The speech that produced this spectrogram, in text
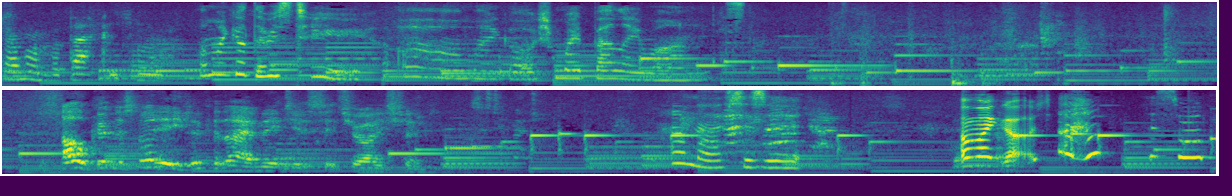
Some on the back as well. Oh my god, there is two. Oh my gosh, my ballet ones. Oh goodness me! Look at that immediate situation. How nice is it? Oh my gosh, this one.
